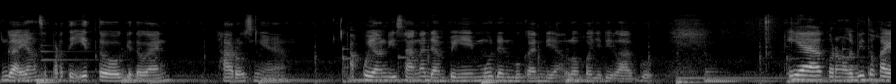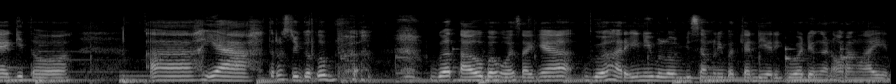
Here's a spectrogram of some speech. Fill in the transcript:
Nggak yang seperti itu gitu kan harusnya. Aku yang di sana dampingimu dan bukan dia. Lo kok jadi lagu Iya kurang lebih tuh kayak gitu. Uh, ya terus juga gue gue tahu bahwasanya gue hari ini belum bisa melibatkan diri gue dengan orang lain.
